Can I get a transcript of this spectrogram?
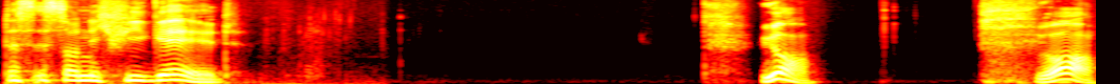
Das ist doch nicht viel Geld. Ja. Ja.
